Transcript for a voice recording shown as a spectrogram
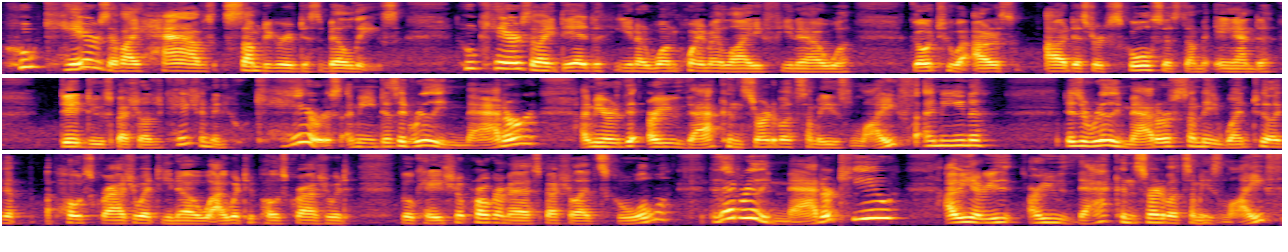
who cares if I have some degree of disabilities? who cares if I did, you know, at one point in my life, you know, go to a out of district school system and did do special education? I mean, who cares? I mean, does it really matter? I mean, are, th- are you that concerned about somebody's life? I mean, does it really matter if somebody went to like a, a postgraduate, you know, I went to postgraduate vocational program at a special ed school? Does that really matter to you? I mean, are you are you that concerned about somebody's life?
